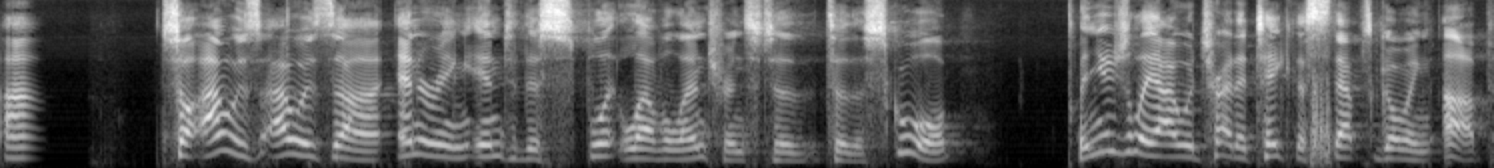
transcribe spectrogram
Uh, so I was I was uh, entering into this split level entrance to to the school. And usually I would try to take the steps going up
